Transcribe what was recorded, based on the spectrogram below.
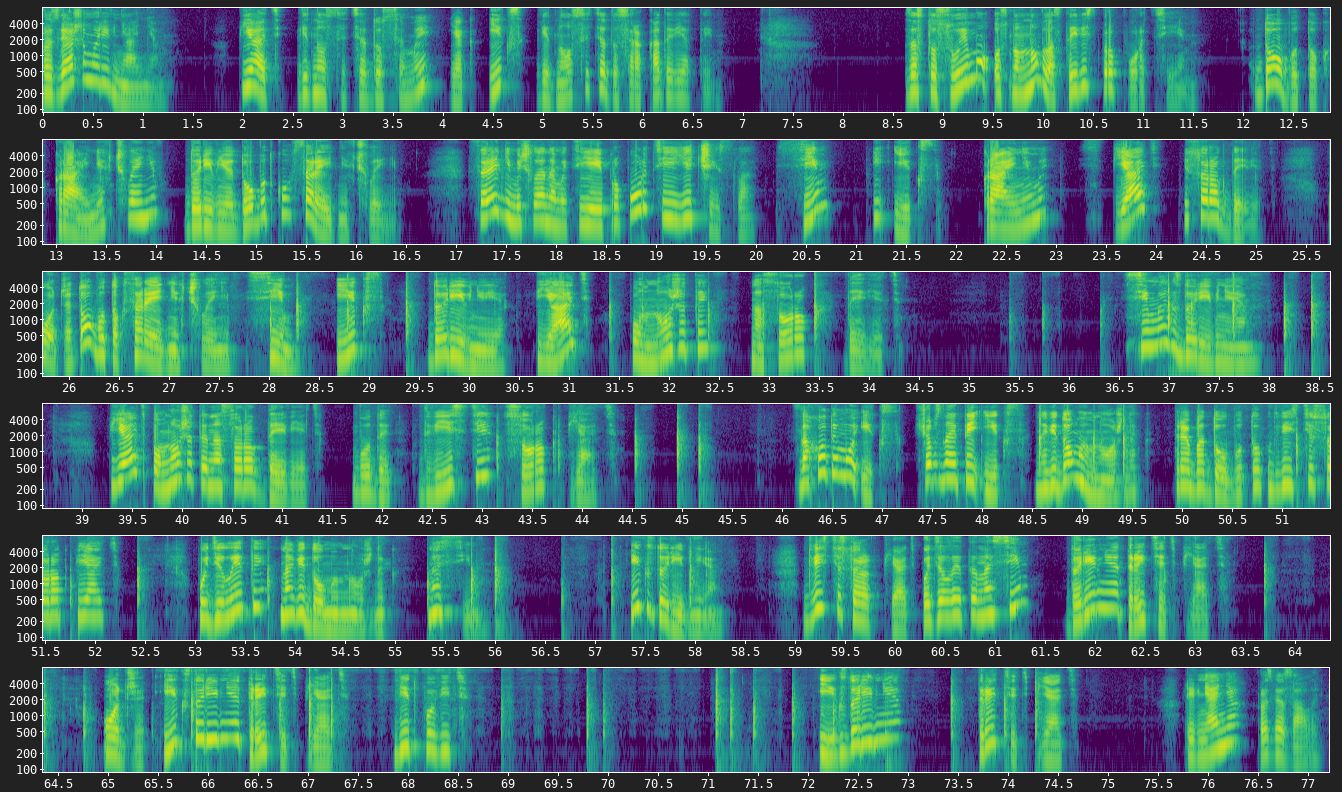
Розв'яжемо рівняння. 5 відноситься до 7, як х відноситься до 49. Застосуємо основну властивість пропорції. Добуток крайніх членів дорівнює добутку середніх членів. Середніми членами цієї пропорції є числа 7 і х, крайніми 5 і 49. Отже, добуток середніх членів 7х дорівнює 5 помножити на 49. 7х дорівнює 5 помножити на 49 буде 245. Знаходимо х. Щоб знайти х, невідомий множник, треба добуток 245 поділити на відомий множник на 7. Х дорівнює 245 поділити на 7 дорівнює 35. Отже, х дорівнює 35. Відповідь. Х дорівнює 35. Рівняння розв'язали.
